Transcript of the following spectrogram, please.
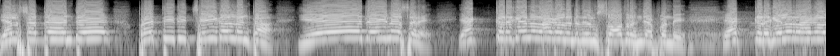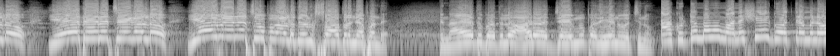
ఎల్ శ్రద్ధ అంటే ప్రతిదీ చేయగలడంట. ఏదైనా సరే ఎక్కడికైనా రాగలడంట దేవునికి స్వాతం చెప్పండి. ఎక్కడికైనా రాగలడు ఏదైనా చేయగలడు ఏమైనా చూపగలడు దేవునికి స్వాతం చెప్పండి. న్యాయాధిపతులు ఆరో అధ్యాయము పదిహేను వచ్చును. నా కుటుంబము మనషే గోత్రములో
